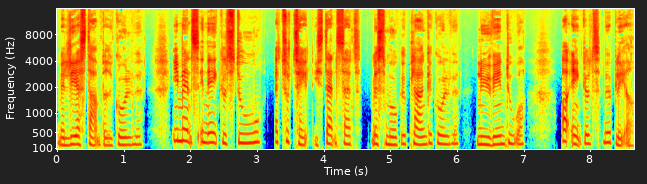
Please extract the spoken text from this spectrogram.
med lerstampede gulve, imens en enkelt stue er totalt istandsat med smukke plankegulve, nye vinduer og enkelt møbleret.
